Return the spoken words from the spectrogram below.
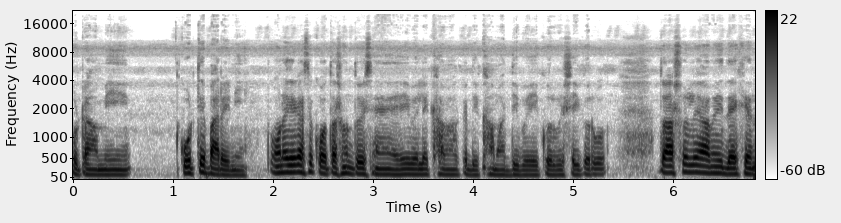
ওটা আমি করতে পারিনি। অনেকের কাছে কথা শুনতে হয়েছে হ্যাঁ এই বেলে খামারকে দিয়ে খামার দিবে, এই করবে, সেই করব। তো আসলে আমি দেখেন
